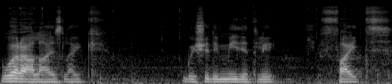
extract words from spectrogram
We're allies, like we should immediately fight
